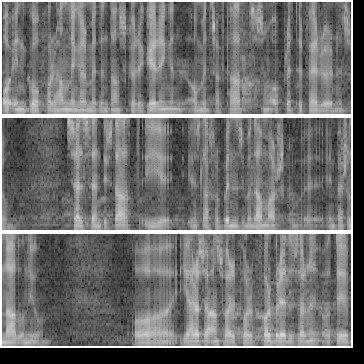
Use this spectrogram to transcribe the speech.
och ingå förhandlingar med den danska regeringen om en traktat som upprättar Färöarna som selvständig stat i en slags forbindelse med Danmark, en personalunion. Og jeg har altså ansvaret for forberedelserne, og det,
